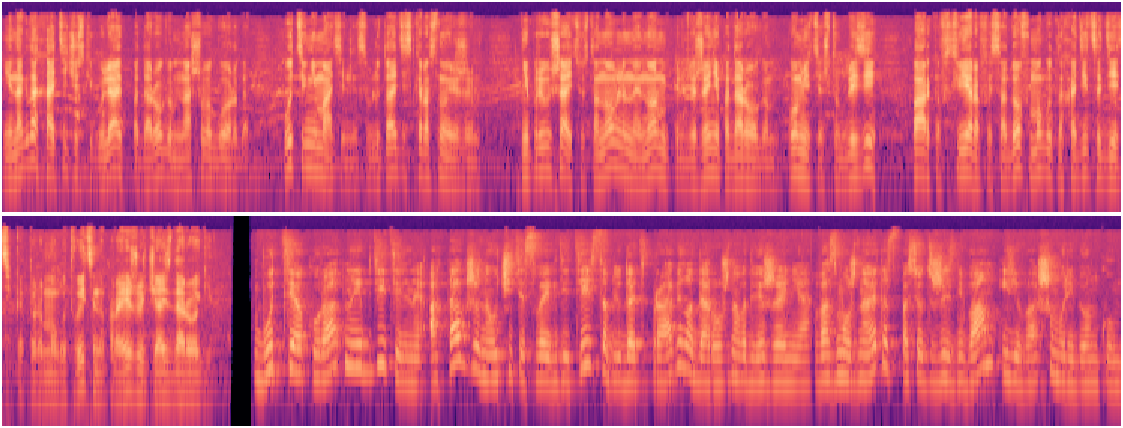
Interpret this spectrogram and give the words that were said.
и иногда хаотически гуляют по дорогам нашего города. Будьте внимательны, соблюдайте скоростной режим, не превышайте установленные нормы передвижения по дорогам. Помните, что вблизи парков, скверов и садов могут находиться дети, которые могут выйти на проезжую часть дороги. Будьте аккуратны и бдительны, а также научите своих детей соблюдать правила дорожного движения. Возможно, это спасет жизнь вам или вашему ребенку.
